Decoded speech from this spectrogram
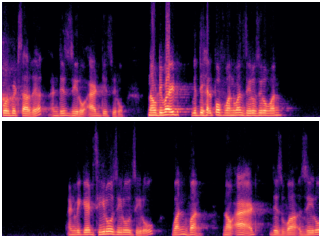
4 bits are there and this 0 add this 0 now divide with the help of 11001 and we get 0 0 0 1 1 now add this 0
